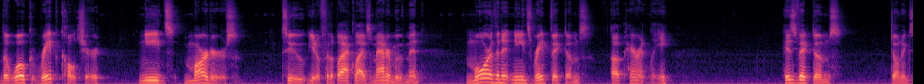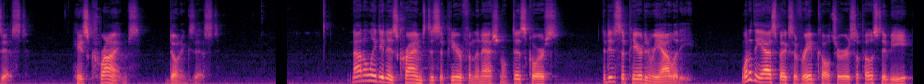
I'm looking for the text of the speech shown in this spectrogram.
the woke rape culture needs martyrs to, you know, for the Black Lives Matter movement more than it needs rape victims, apparently. His victims don't exist. His crimes don't exist. Not only did his crimes disappear from the national discourse, they disappeared in reality. One of the aspects of rape culture is supposed to be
